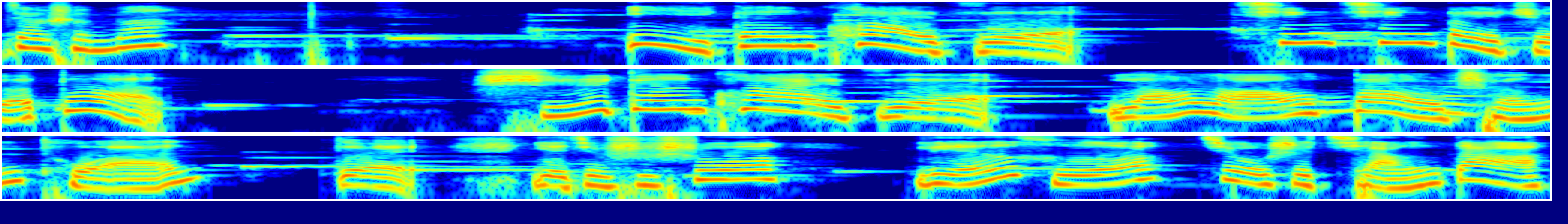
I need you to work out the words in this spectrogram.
叫什么？一根筷子轻轻被折断，十根筷子牢牢抱成团。对，也就是说。联合就是强大，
